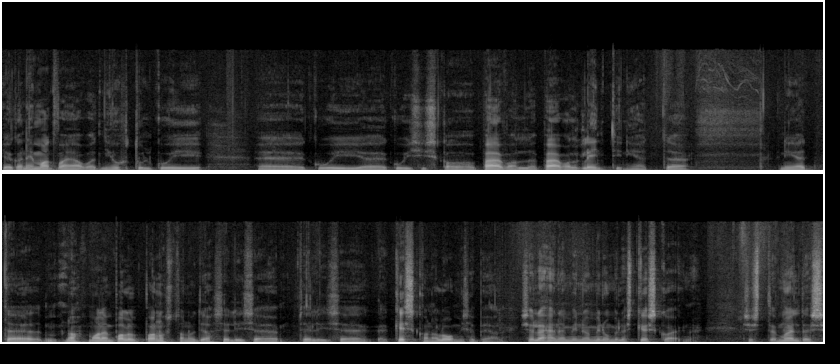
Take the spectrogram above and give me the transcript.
ja ka nemad vajavad nii õhtul kui äh, kui, eh, kui siis ka päeval, päeval klienti, nii et eh, nii et noh, ma olen palu-, panustanud jah, sellise, sellise keskkonna loomise peale. see lähenemine on minu meelest keskaegne, sest mõeldes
